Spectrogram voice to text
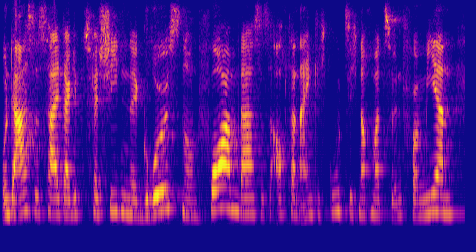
Und da ist es halt, da gibt es verschiedene Größen und Formen. Da ist es auch dann eigentlich gut, sich nochmal zu informieren,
